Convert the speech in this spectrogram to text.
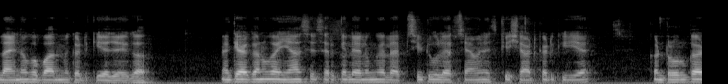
लाइनों को बाद में कट किया जाएगा। मैं क्या करूँगा? यहाँ से सर्कल ले लूँगा left C to left seven इसकी शार्टकट की है। कंट्रोल का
